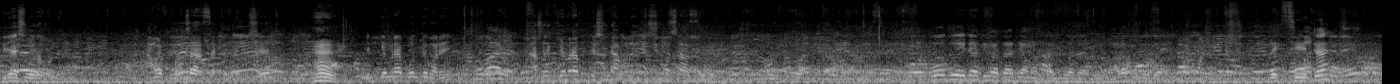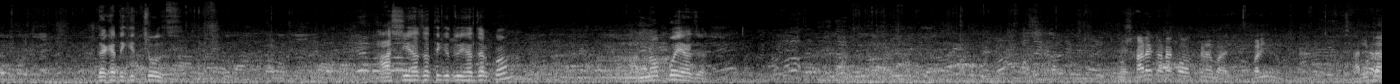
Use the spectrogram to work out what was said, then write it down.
বিরাশি কথা বলে। আমার পঞ্চাশ আছে একটা ভাই হ্যাঁ। ক্যামেরা বলতে পারে আসলে ক্যামেরা বেশি না বলে সমস্যা আছে। বধু এটা দিবা আছে আমার কাছে দিবা আছে ভালো করে দেখছি এটা। দেখা দেখি চলছে। আশি হাজার থেকে দুই হাজার কম আর নব্বই হাজার। সাড়ে কাটা কেনা ভাই? পারি না। ওটা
